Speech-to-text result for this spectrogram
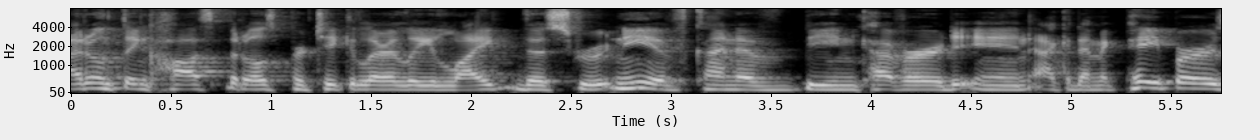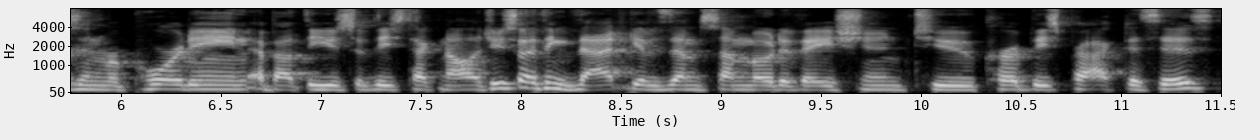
I don't think hospitals particularly like the scrutiny of kind of being covered in academic papers and reporting about the use of these technologies. So I think that gives them some motivation to curb these practices.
